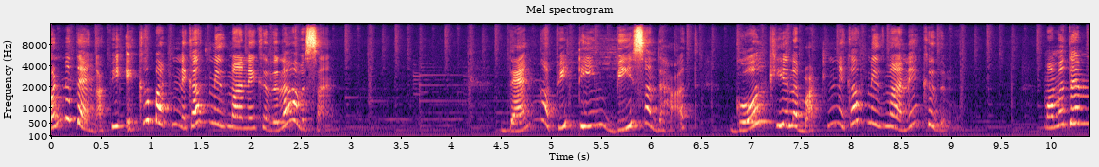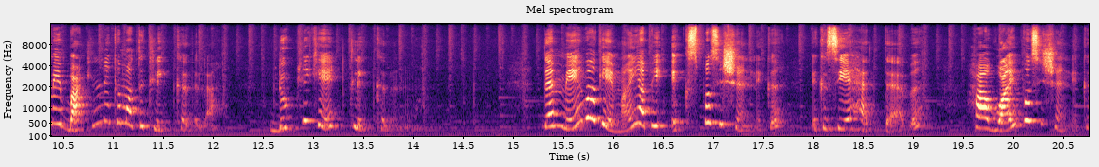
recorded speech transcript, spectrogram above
ඔන්න දැන් අපි එක බටන එකක් නිර්මාණය කරලා අවසන්. දැන් අපි ටීම් B සඳහාත් ගෝල් කියල බටන් එකක් නිර්මාණය කරමු. මම දැන් මේ බටන් එක මත කලික් කදලා ඩුප්ලිකේට් කලික් කරනවා. දැන් මේ වගේමයි අපි එක්ස්පොසිෂන් එක එකසිය හැත්තෑව හා වයි පොසිෂන් එක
